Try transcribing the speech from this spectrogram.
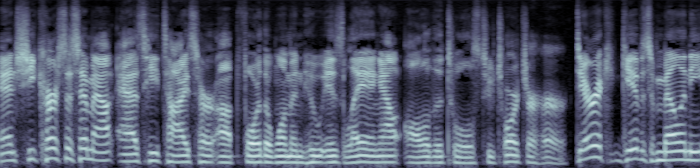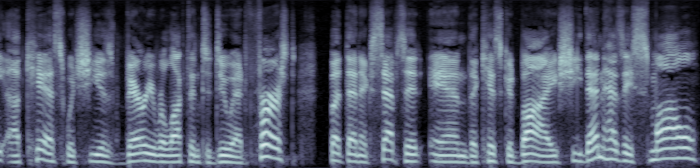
and she curses him out as he ties her up for the woman who is laying out all of the tools to torture her. Derek gives Melanie a kiss, which she is very reluctant to do at first, but then accepts it and the kiss goodbye. She then has a small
